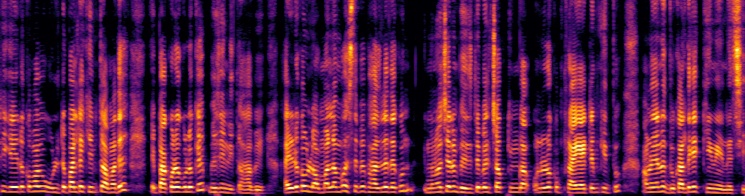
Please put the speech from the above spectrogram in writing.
ঠিক এইরকমভাবে উল্টে পাল্টে কিন্তু আমাদের এই পাকোড়াগুলোকে ভেজে নিতে হবে। আর এরকম লম্বা লম্বা শেপে ভাজলে দেখুন, মনে হচ্ছে যেন ভেজিটেবল চপ কিংবা অন্যরকম ফ্রাই আইটেম কিন্তু আমরা যেন দোকান থেকে কিনে এনেছি,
